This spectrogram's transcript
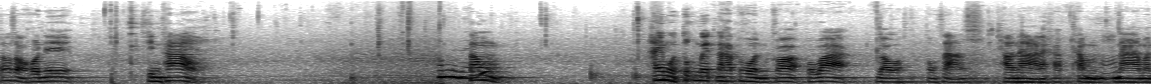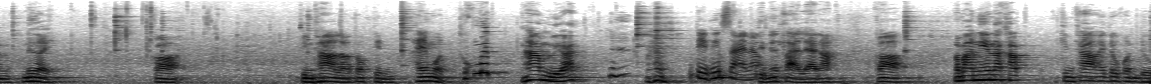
ทั้งสองคนนี่กินข้าวเขามีอะไรต้องให้หมดทุกเม็ดนะครับทุกคนก็เพราะว่า เราสงสารชาวนานะครับทำนามันเหนื่อย ก็กินข้าวเราต้องกินให้หมด ทุกเม็ดห้ามเหลือ ติดนิสัยแล้วติดนิสัยแล้วนะก็ประมาณนี้นะครับ กินข้าวให้ทุกคนดู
